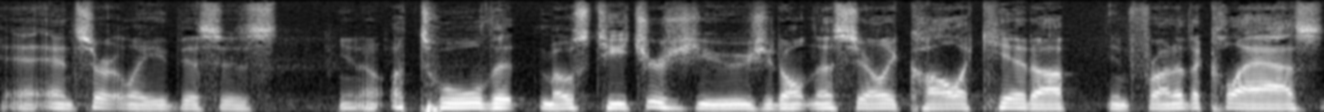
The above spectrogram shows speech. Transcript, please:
And, and certainly, this is you know a tool that most teachers use. You don't necessarily call a kid up in front of the class.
